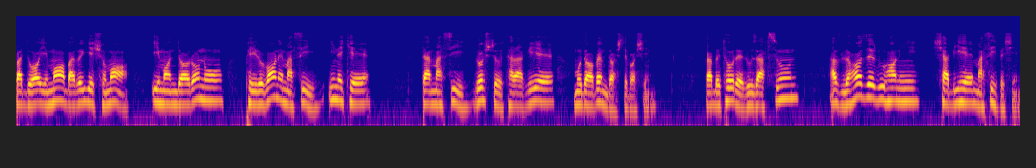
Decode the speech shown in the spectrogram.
و دعای ما برای شما ایمانداران و پیروان مسیح اینه که در مسیح رشد و ترقی مداوم داشته باشین و به طور روزافزون از لحاظ روحانی شبیه مسیح بشین.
